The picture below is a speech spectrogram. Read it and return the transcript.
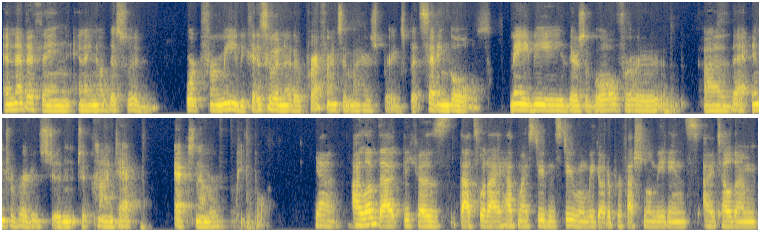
Another thing, and I know this would work for me because of another preference in Myers Briggs, but setting goals. Maybe there's a goal for uh, that introverted student to contact X number of people. Yeah, I love that because that's what I have my students do when we go to professional meetings. I tell them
